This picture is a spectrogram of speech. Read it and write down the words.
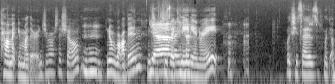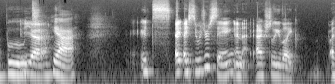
How I Met Your Mother. Did you ever watch the show? Mm-hmm. You know Robin? And she- Yeah, she's like yeah. Canadian, right? like she says like a boot. Yeah. Yeah. It's I, I see what you're saying, and actually, like, I,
